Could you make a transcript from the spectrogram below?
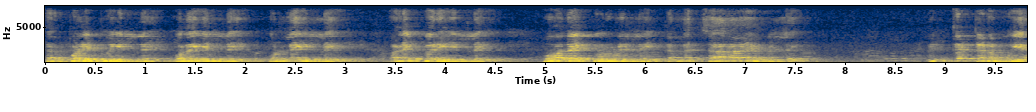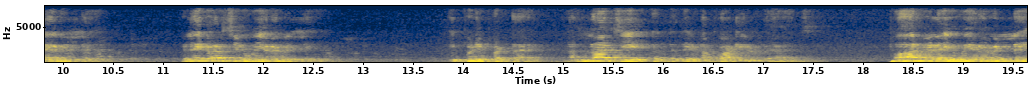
கற்பழிப்பு இல்லை கொலை இல்லை கொள்ளை இல்லை வழிப்பறி இல்லை போதைப் பொருள் இல்லை கள்ளச்சாராயம் இல்லை மின்கட்டணம் உயரவில்லை விலைவாசி உயரவில்லை. இப்படிப்பட்ட நல்லாட்சியை தந்தது எடப்பாடியினுடைய ஆட்சி. பால் விலை உயரவில்லை.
